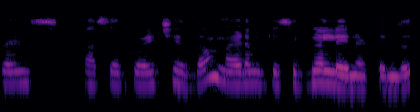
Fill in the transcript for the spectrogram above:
ఫ్రెండ్స్ కాసేపు వెయిట్ చేద్దాం. మేడం కి సిగ్నల్ లేనట్టుంది.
